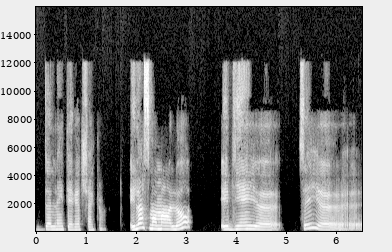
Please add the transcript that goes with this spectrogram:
de l'intérêt de chacun. Et là, à ce moment-là, eh bien, euh, tu sais, euh,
